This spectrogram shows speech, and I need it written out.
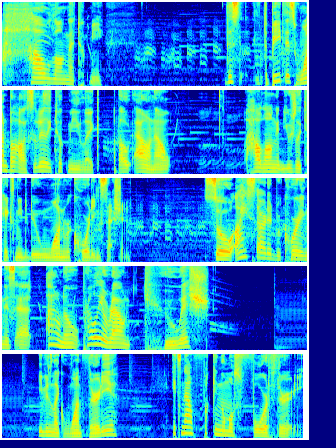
how long that took me. This, to beat this one boss literally took me like about, I don't know, how long it usually takes me to do one recording session. So I started recording this at, I don't know, probably around 2-ish. Even like 1.30. It's now fucking almost 4.30.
